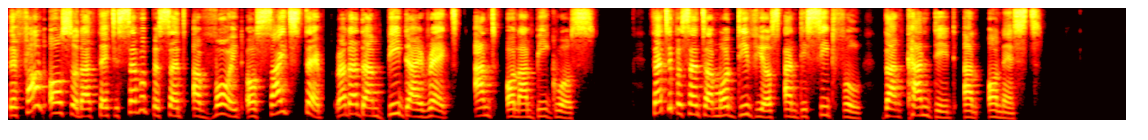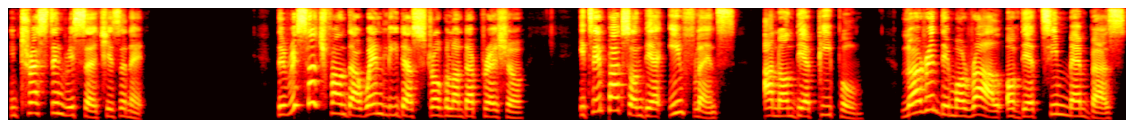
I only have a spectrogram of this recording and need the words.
They found also that 37% avoid or sidestep rather than be direct and unambiguous. 30% are more devious and deceitful than candid and honest. Interesting research, isn't it? The research found that when leaders struggle under pressure, it impacts on their influence and on their people, lowering the morale of their team members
